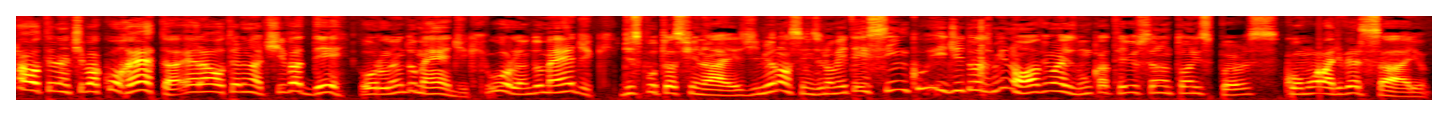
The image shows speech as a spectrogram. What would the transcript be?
A alternativa correta era a alternativa D, Orlando Magic. O Orlando Magic disputou as finais de 1995 e de 2009, mas nunca teve o San Antonio Spurs como adversário.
